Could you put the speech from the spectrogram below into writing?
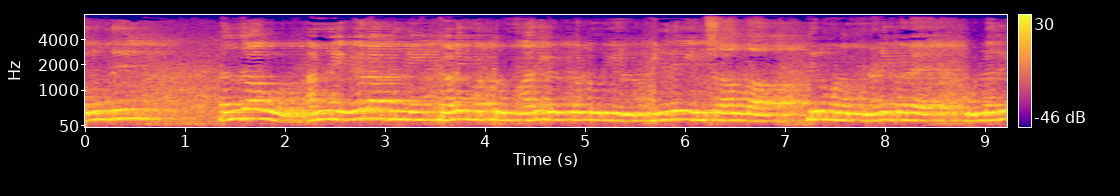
இருந்து தஞ்சாவூர் அன்னை வேளாங்கண்ணி கலை மற்றும் அறிவியல் கல்லூரியில் இதே இன்ஷா திருமணம் நடைபெற உள்ளது.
